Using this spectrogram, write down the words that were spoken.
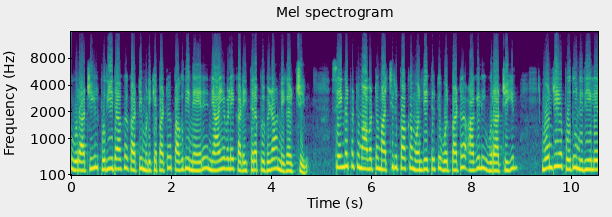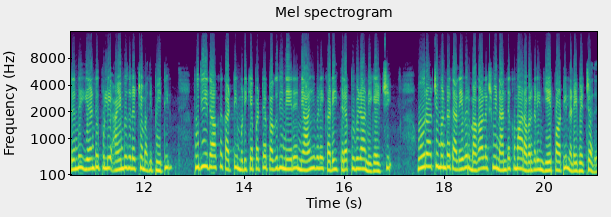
ஊராட்சியில் புதியதாக கட்டி முடிக்கப்பட்ட பகுதி நேர நியாயவிலை கடை திறப்பு விழா நிகழ்ச்சி. செங்கல்பட்டு மாவட்டம் அச்சிறுப்பாக்கம் ஒன்றியத்திற்கு உட்பட்ட அகிலி ஊராட்சியில் ஒன்றிய பொது நிதியிலிருந்து இரண்டு புள்ளி ஐம்பது லட்சம் மதிப்பீட்டில் புதியதாக கட்டி முடிக்கப்பட்ட பகுதி நேர நியாயவிலை கடை திறப்பு விழா நிகழ்ச்சி ஊராட்சி மன்ற தலைவர் மகாலட்சுமி நந்தகுமார் அவர்களின் ஏற்பாட்டில் நடைபெற்றது.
